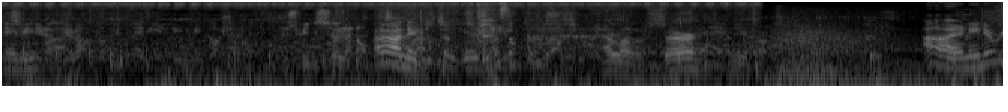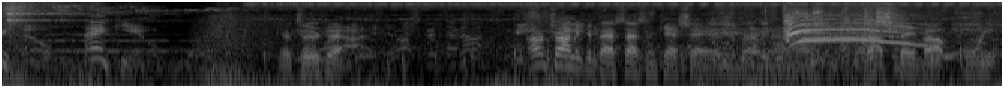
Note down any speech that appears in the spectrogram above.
maybe. Oh, I need to talk. Hello, sir. I need to talk. Ah, I need a refill. Thank you. You're too kind. I'm trying to get that assassin cachet as right now. Trying to save up points.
